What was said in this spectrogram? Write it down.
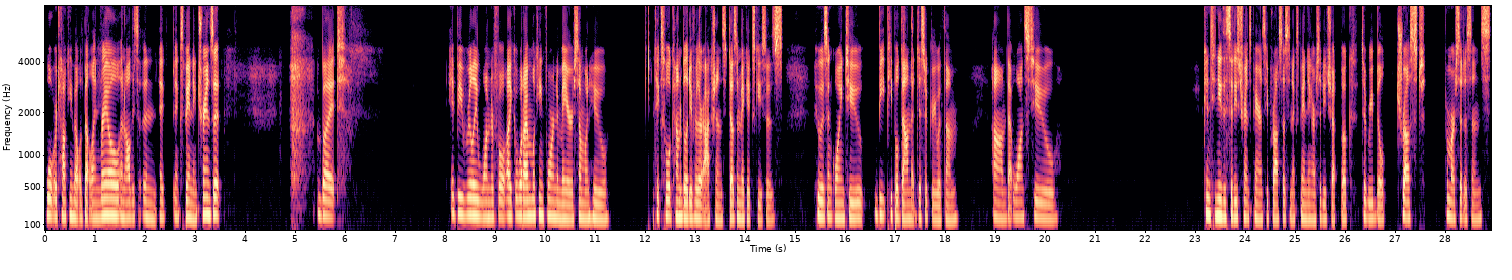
what we're talking about with Beltline Rail and all these and expanding transit. But it'd be really wonderful. Like what I'm looking for in a mayor is someone who takes full accountability for their actions, doesn't make excuses, who isn't going to beat people down that disagree with them, um, that wants to continue the city's transparency process and expanding our city checkbook to rebuild trust from our citizens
